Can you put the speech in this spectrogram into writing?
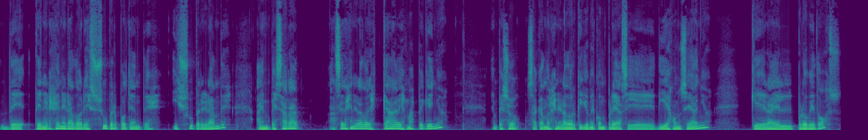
de tener generadores súper potentes y súper grandes a empezar a hacer generadores cada vez más pequeños. Empezó sacando el generador que yo me compré hace 10, 11 años, que era el Probe 2,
